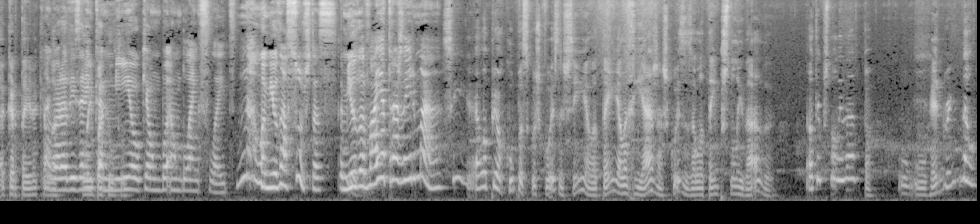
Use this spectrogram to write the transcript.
a carteira que ela Agora dizerem que a. Mio que é um, é um blank slate. Não, a miúda assusta-se. A miúda vai atrás da irmã. Sim, ela preocupa-se com as coisas, sim, ela tem, ela reage às coisas, ela tem personalidade. Ela tem personalidade, pá. O, o Henry, não.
